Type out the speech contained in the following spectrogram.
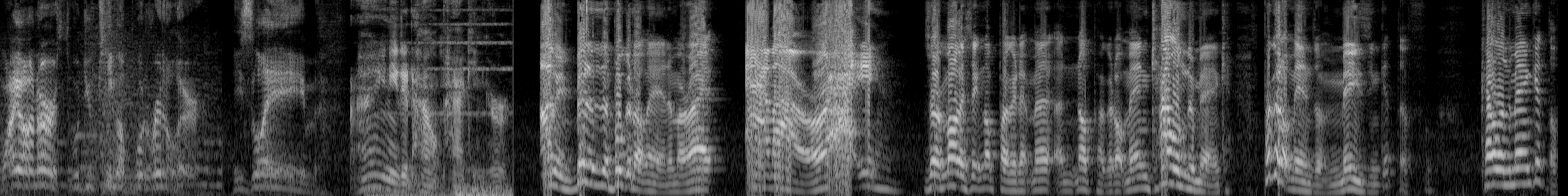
why on earth would you team up with Riddler? He's lame. I needed help hacking her. I mean, better than Polka Dot Man, am I right? Am I right? Sorry, my mistake, not Polka Dot Man, uh, not Polka Dot Man, Calendar Man. Ca- Polka Dot Man's amazing. Get the f- Calendar Man, get the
